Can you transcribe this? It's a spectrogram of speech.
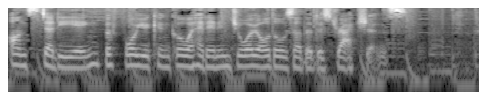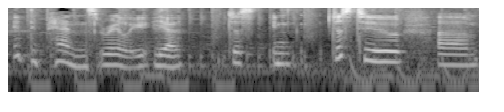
on studying before you can go ahead and enjoy all those other distractions? It depends really. Yeah. Just in just to um,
